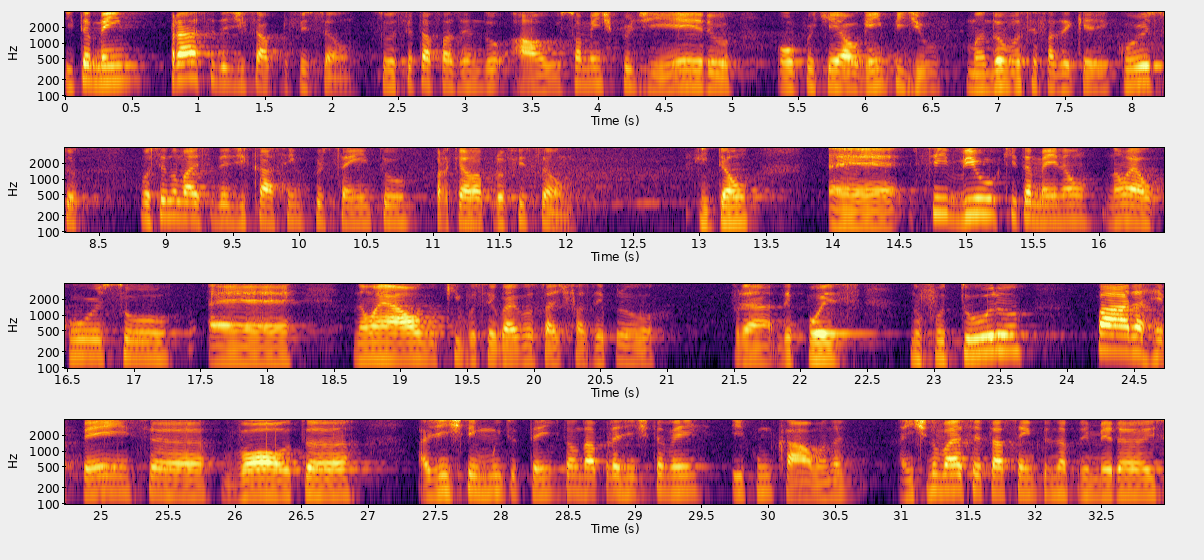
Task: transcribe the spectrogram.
e também para se dedicar à profissão. Se você está fazendo algo somente por dinheiro ou porque alguém pediu, mandou você fazer aquele curso, você não vai se dedicar 100% para aquela profissão. Então, é, se viu que também não, não é o curso, é, não é algo que você vai gostar de fazer para depois, no futuro, para, repensa, volta. A gente tem muito tempo, então dá para a gente também ir com calma. Né? A gente não vai acertar sempre na primeira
